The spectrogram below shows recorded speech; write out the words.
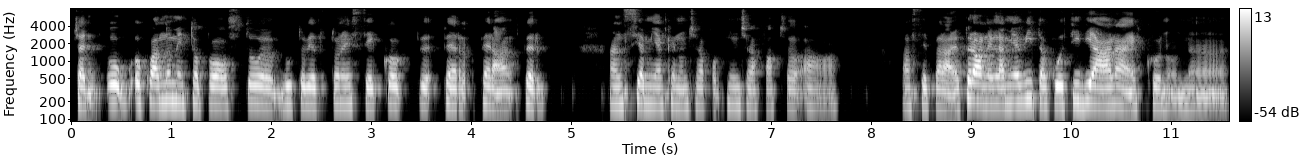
cioè, o, o quando metto a posto butto via tutto nel secco per, per- per an- per ansia mia che non ce la, non ce la faccio a, a separare. Però nella mia vita quotidiana, ecco, non...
